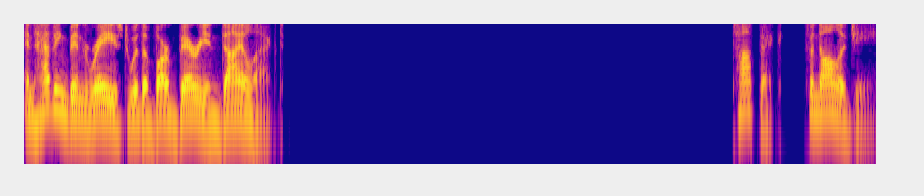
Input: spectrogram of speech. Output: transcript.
and having been raised with a barbarian dialect. Phonology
